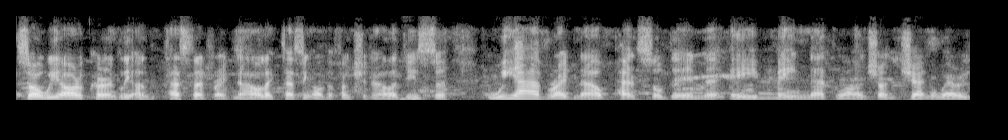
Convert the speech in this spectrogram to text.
So we are currently on the testnet right now, like testing all the functionalities. Mm-hmm. We have right now penciled in a mainnet launch on January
